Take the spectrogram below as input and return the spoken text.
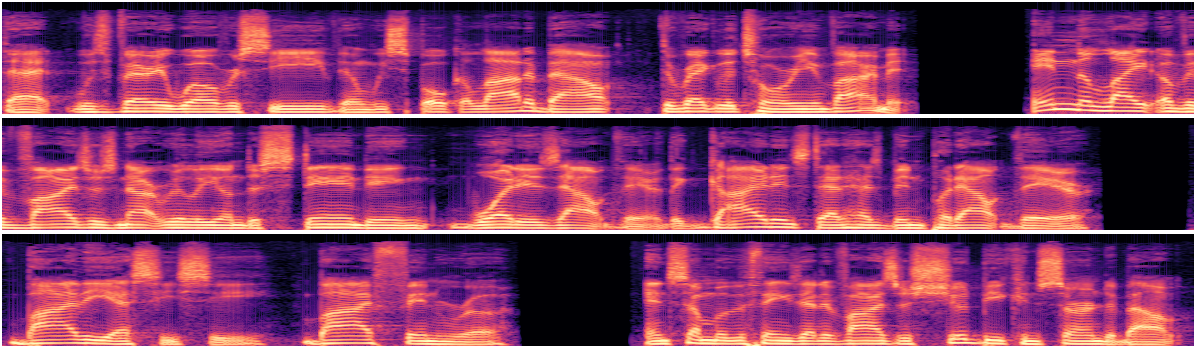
That was very well received. And we spoke a lot about the regulatory environment in the light of advisors not really understanding what is out there, the guidance that has been put out there by the SEC, by FINRA, and some of the things that advisors should be concerned about,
